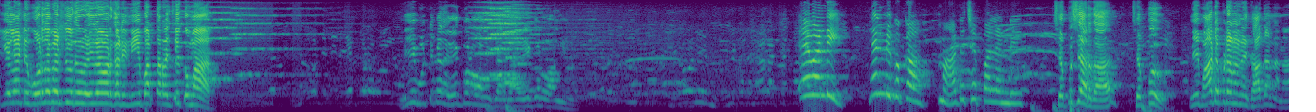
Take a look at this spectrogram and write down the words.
ఇలాంటి బురద పెడుతులకు వెళ్ళేవాడు కానీ నీ భర్త రజయ్ కుమార్ నీ ఒంటి మీద వేగుణ వాళ్ళని శారదా? వేగుణ వాళ్ళని ఏవండి నేను మీకు ఒక మాట చెప్పాలండి. చెప్పు శారదా చెప్పు. నీ మాట ఎప్పుడైనా నేను కాదన్నానా?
